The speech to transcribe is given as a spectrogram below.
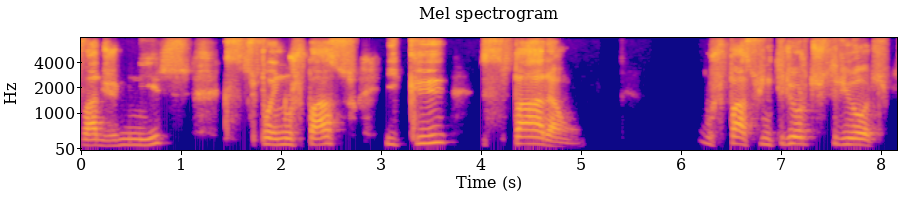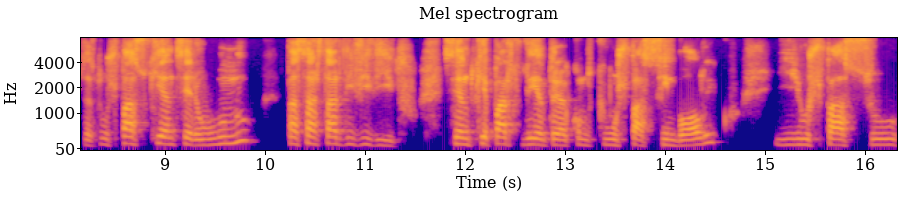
vários menires que se dispõem no espaço e que separam o espaço interior do exterior. Portanto, um espaço que antes era uno passa a estar dividido, sendo que a parte de dentro é como que um espaço simbólico e o espaço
